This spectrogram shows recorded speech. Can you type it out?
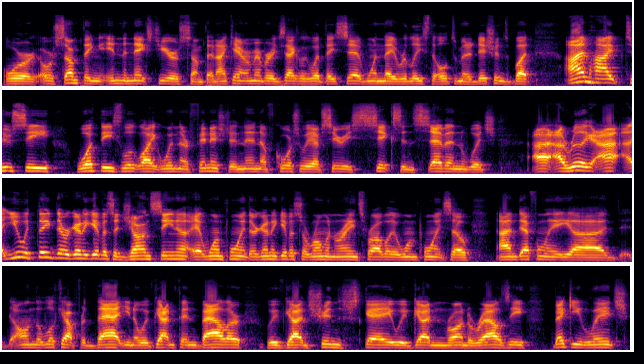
or, or something in the next year or something. I can't remember exactly what they said when they released the Ultimate Editions, but I'm hyped to see what these look like when they're finished. And then, of course, we have Series 6 and 7, which I, I really, I, you would think they were going to give us a John Cena at one point. They're going to give us a Roman Reigns probably at one point. So I'm definitely uh, on the lookout for that. You know, we've gotten Finn Balor, we've gotten Shinsuke, we've gotten Ronda Rousey, Becky Lynch.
